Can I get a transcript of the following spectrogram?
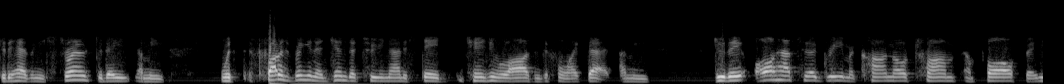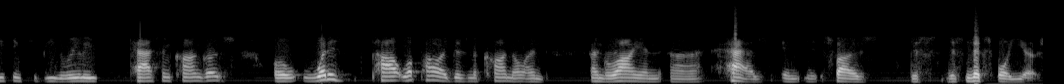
do they have any strength? Do they? I mean, with as far as bringing an agenda to the United States, changing laws and different like that. I mean, do they all have to agree, McConnell, Trump, and Paul, for anything to be really passed in Congress, or what is power? What power does McConnell and and Ryan uh, has in as far as this this next four years?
